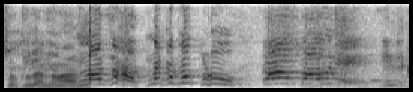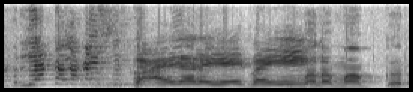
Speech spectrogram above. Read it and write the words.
चुकलं ना माझं. माझा हात नका पकडू. का पाहुणे लेकाला काय शिकवू काय झालं येत बाई? मला माफ कर.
